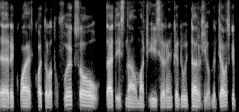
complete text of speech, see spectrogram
uh, required quite a lot of work so that is now much easier and you can do it directly on the javascript.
